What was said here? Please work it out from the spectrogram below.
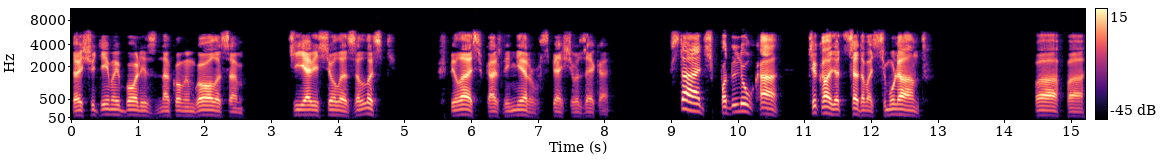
до ощутимой боли знакомым голосом, чья веселая злость впилась в каждый нерв спящего зэка. — Встать, подлюка! Текай от седова, симулянт! — Папа!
